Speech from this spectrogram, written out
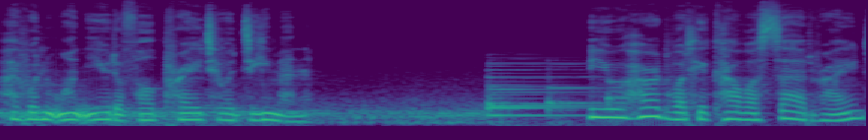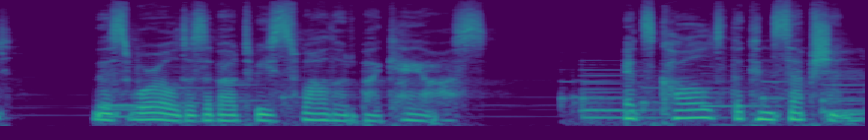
I wouldn't want you to fall prey to a demon. You heard what Hikawa said, right? This world is about to be swallowed by chaos. It's called the Conception,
